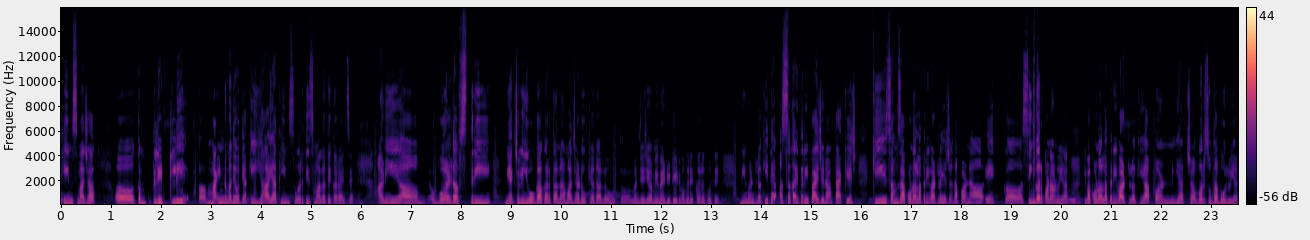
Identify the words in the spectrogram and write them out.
थीम्स माझ्या कम्प्लिटली माइंडमध्ये होत्या की ह्या या थीम्सवरतीच मला ते करायचं आहे आणि वर्ल्ड ऑफ स्त्री मी ॲक्च्युली योगा करताना माझ्या डोक्यात आलं होतं. म्हणजे जेव्हा मी मेडिटेट वगैरे करत होते मी म्हटलं की ते असं काहीतरी पाहिजे ना पॅकेज की समजा कोणाला तरी वाटलं ह्याच्यात आपण एक सिंगर पण आणूया किंवा कोणाला तरी वाटलं की आपण ह्याच्यावर सुद्धा बोलूयात.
